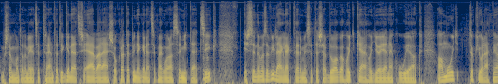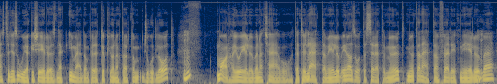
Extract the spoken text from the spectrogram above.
most nem mondhatom még egyszer trend, tehát generációs elválásokra, tehát minden generációk megvan az, hogy mi tetszik, uh-huh. És szerintem az a világ legtermészetesebb dolga, hogy kell, hogy jöjjenek újak. Amúgy tök jó látni azt, hogy az újak is élőznek. Imádom, például tök jónak tartom Jude Law-t, uh-huh marha jó élőben a csávó. Tehát, hogy láttam élőben, én azóta szeretem őt, mióta láttam fellépni élőben, uh-huh.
